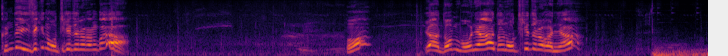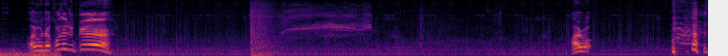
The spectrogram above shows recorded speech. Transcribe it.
근데 이 새끼는 어떻게 들어간 거야? 어? 야, 넌 뭐냐? 넌 어떻게 들어갔냐? 아이고, 내가 꺼내줄게. 아이고.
